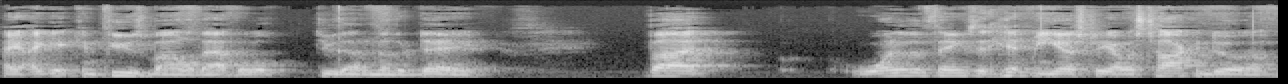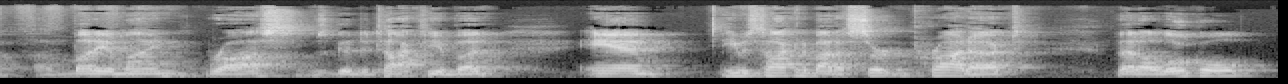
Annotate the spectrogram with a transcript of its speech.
I, I get confused by all of that but we'll do that another day. But one of the things that hit me yesterday i was talking to a, a buddy of mine ross. It was good to talk to you bud. And he was talking about a certain product that a local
